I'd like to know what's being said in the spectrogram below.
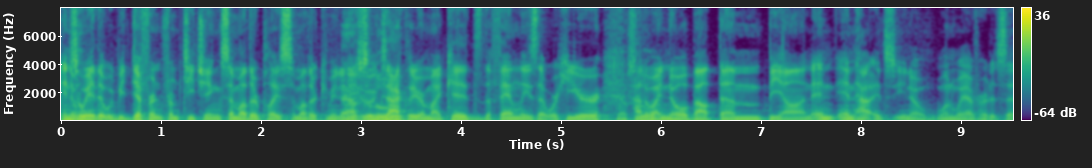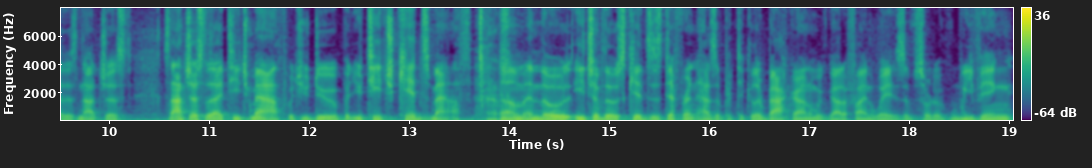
In so, a way that would be different from teaching some other place, some other community. Absolutely. Who exactly are my kids, the families that were here? Absolutely. How do I know about them beyond? And and how it's you know one way I've heard it said is not just it's not just that I teach math, which you do, but you teach kids math. Um, and those, each of those kids is different, has a particular background, and we've got to find ways of sort of weaving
